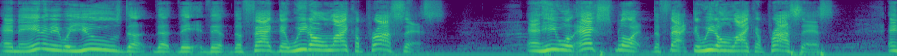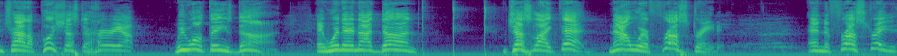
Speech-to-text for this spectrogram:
And the enemy will use the, the, the, the, the fact that we don't like a process. And he will exploit the fact that we don't like a process and try to push us to hurry up. We want things done. And when they're not done, just like that, now we're frustrated. And the frustration,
